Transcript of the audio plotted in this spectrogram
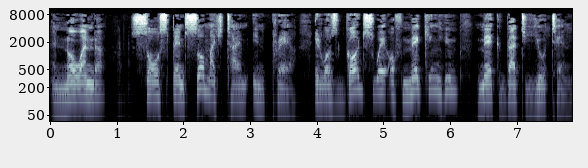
And no wonder Saul spent so much time in prayer. It was God's way of making him make that U-turn.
